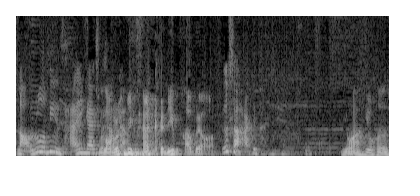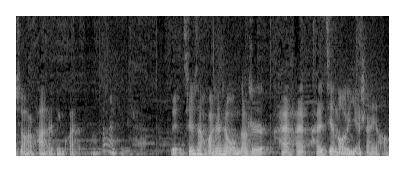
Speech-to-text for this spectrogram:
老弱病残应该是老弱病残肯定爬不了了。有小孩去爬那天是吧？有啊，有很多小孩爬还挺快的。哦，那还挺厉害的对，其实，在华山上，我们当时还还还见到了野山羊，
